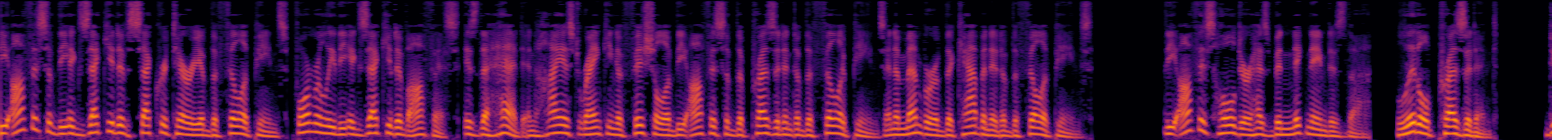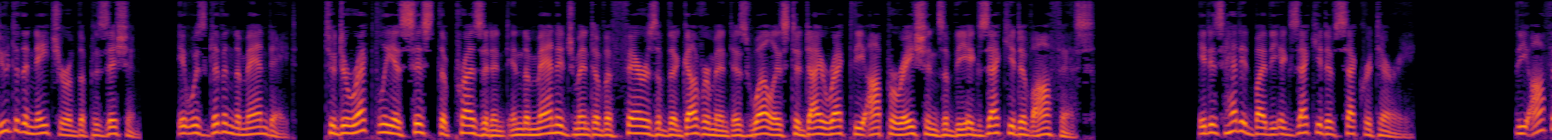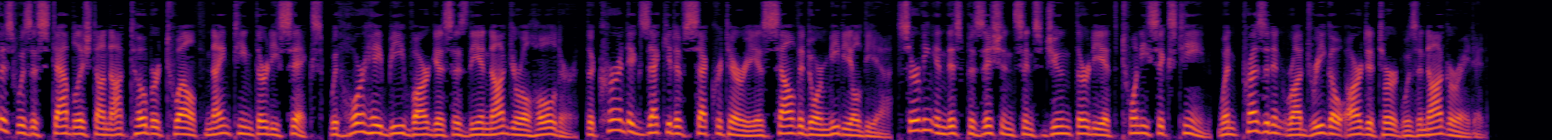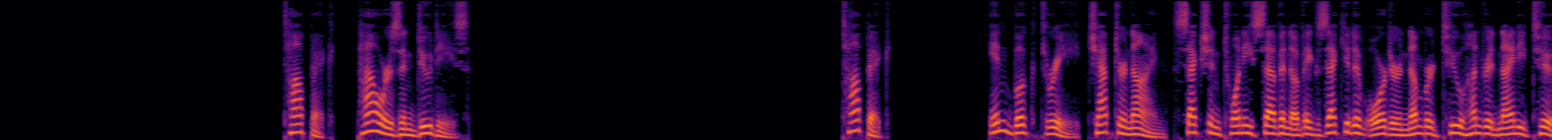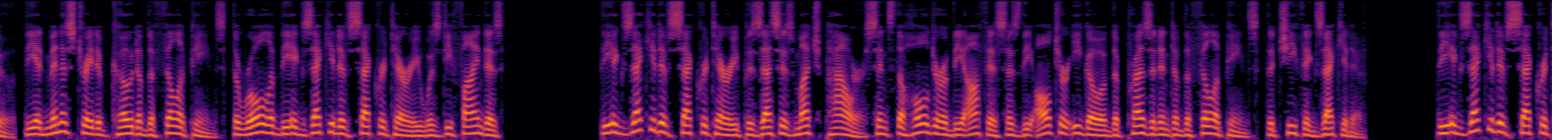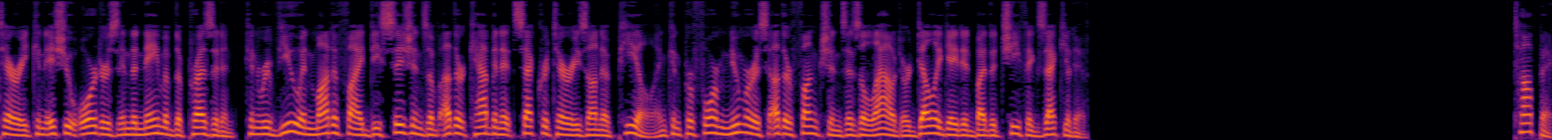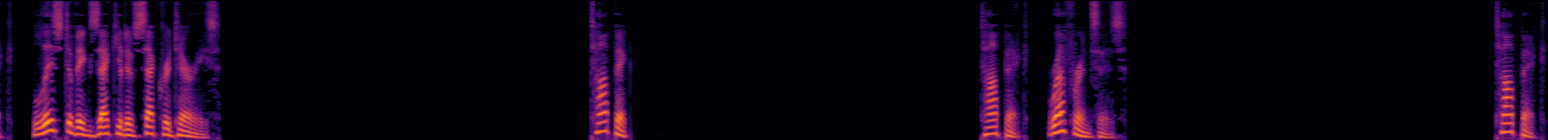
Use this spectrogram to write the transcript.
The Office of the Executive Secretary of the Philippines formerly the Executive Office is the head and highest-ranking official of the Office of the President of the Philippines and a member of the Cabinet of the Philippines. The office holder has been nicknamed as the «Little President» due to the nature of the position. It was given the mandate to directly assist the President in the management of affairs of the government as well as to direct the operations of the Executive Office." It is headed by the Executive Secretary. The office was established on October 12, 1936, with Jorge B. Vargas as the inaugural holder. The current executive secretary is Salvador Medialdea, serving in this position since June 30, 2016, when President Rodrigo R. Duterte was inaugurated. Topic: Powers and duties. Topic: in Book 3, Chapter 9, Section 27 of Executive Order No. 292, the Administrative Code of the Philippines, the role of the Executive Secretary was defined as The Executive Secretary possesses much power since the holder of the office is the alter ego of the President of the Philippines, the Chief Executive. The Executive Secretary can issue orders in the name of the President, can review and modify decisions of other Cabinet Secretaries on appeal and can perform numerous other functions as allowed or delegated by the Chief Executive. List of Executive Secretaries References Topic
